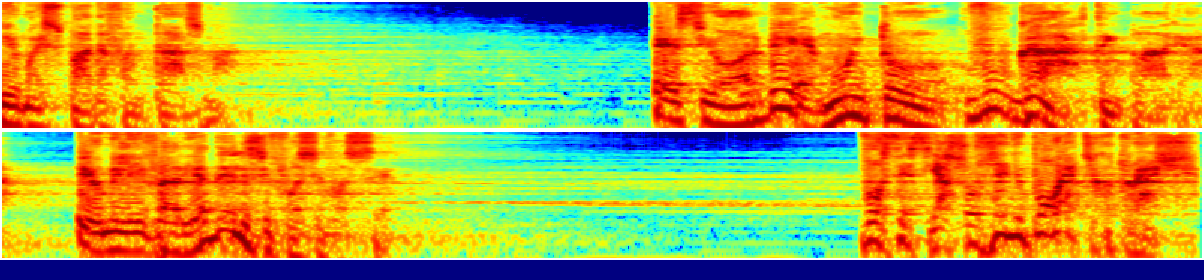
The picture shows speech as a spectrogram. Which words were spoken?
E uma espada fantasma. Esse orbe é muito vulgar, Templária. Eu me livraria dele se fosse você. Você se acha um gênio poético, Trash.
